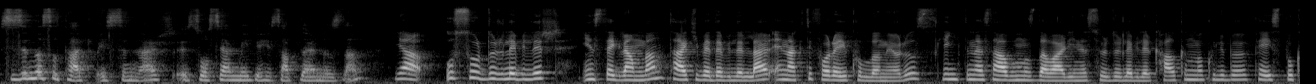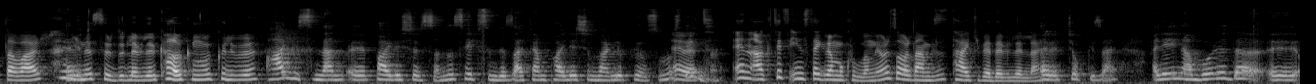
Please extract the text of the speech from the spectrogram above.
sizi nasıl takip etsinler e, sosyal medya hesaplarınızdan? Ya Usurdürülebilir Instagram'dan takip edebilirler. En aktif orayı kullanıyoruz. LinkedIn hesabımız da var yine Sürdürülebilir Kalkınma Kulübü. Facebook'ta var Evet. yine Sürdürülebilir Kalkınma Kulübü. Hangisinden e, paylaşırsanız hepsinde zaten paylaşımlar yapıyorsunuz değil Evet, mi? en aktif Instagram'ı kullanıyoruz. Oradan bizi takip edebilirler. Evet çok güzel. Aleyna bu arada e,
